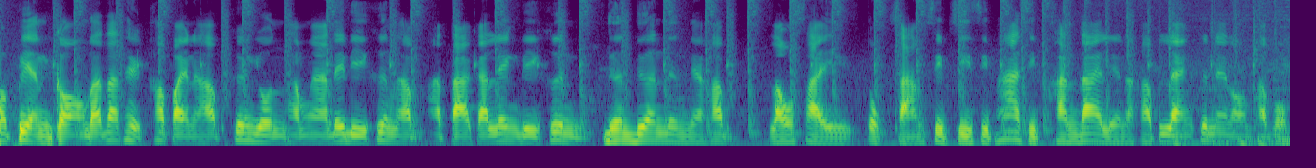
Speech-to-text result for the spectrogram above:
พอเปลี่ยนกอง Data Tech เข้าไปนะครับ เครื่องยนต์ทำงานได้ดีขึ้นครับ อัตราการเร่งดีขึ้น เดือนเดือนหนึ่งเนี่ยครับ เราใส่ตก 30 40 50 คันได้เลยนะครับ แรงขึ้นแน่นอนครับผม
